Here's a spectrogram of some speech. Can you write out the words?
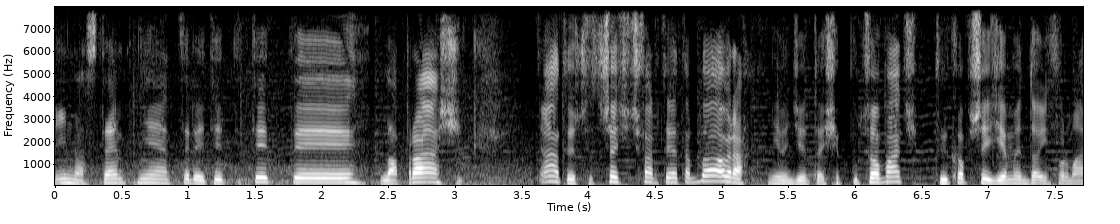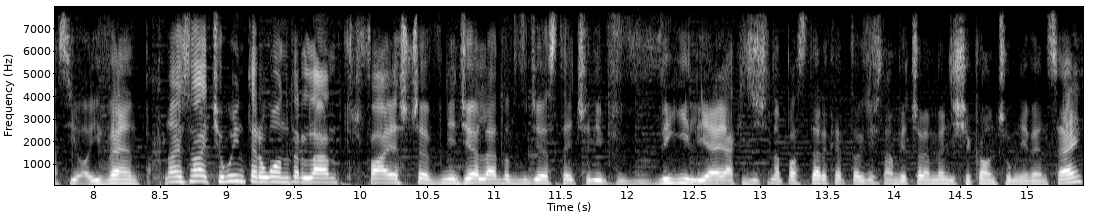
i następnie tyry, ty, ty, ty, ty, Laprasik. A, to jeszcze jest trzeci, czwarty etap. Dobra, nie będziemy tutaj się pucować, tylko przejdziemy do informacji o eventach. No i słuchajcie, Winter Wonderland trwa jeszcze w niedzielę do 20, czyli w Wigilię. Jak idziecie na pasterkę, to gdzieś tam wieczorem będzie się kończył mniej więcej.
